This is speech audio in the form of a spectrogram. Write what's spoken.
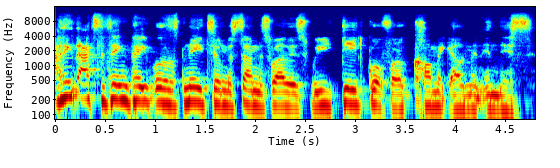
I think that's the thing people need to understand as well is we did go for a comic element in this.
